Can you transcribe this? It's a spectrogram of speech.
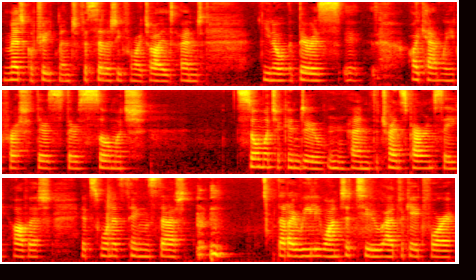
medical treatment facility for my child and you know, there is eh, I can't wait for it. There's there's so much so much it can do mm. and the transparency of it. It's one of the things that that I really wanted to advocate for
